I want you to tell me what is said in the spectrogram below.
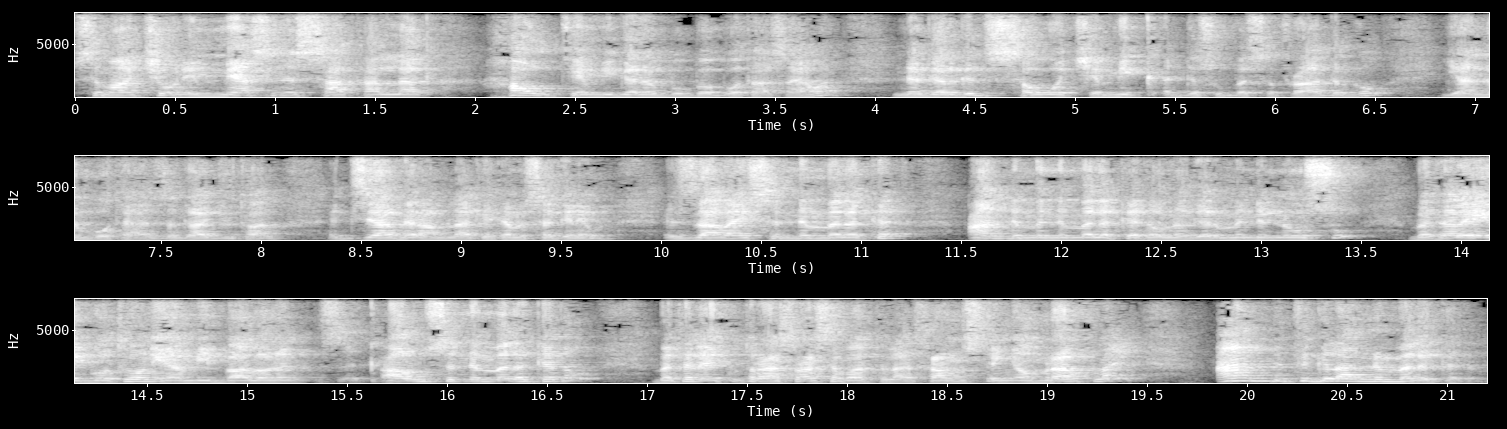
ስማቸውን የሚያስነሳ ታላቅ ሐውልት የሚገነቡበት ቦታ ሳይሆን ነገር ግን ሰዎች የሚቀደሱበት ስፍራ አድርገው ያንን ቦታ ያዘጋጁታል። እግዚአብሔር አምላክ የተመሰገነ ይሁን። እዛ ላይ ስንመለከት አንድ የምንመለከተው ነገር ምንድን ነው? እሱ በተለይ ጎቶኒያ የሚባለው ቃሉን ስንመለከተው በተለይ ቁጥር 17 ላይ 15ኛው ምዕራፍ ላይ አንድ ትግል አንመለከትም።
